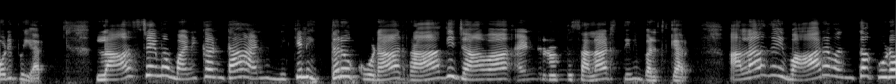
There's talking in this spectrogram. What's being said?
ఓడిపోయారు. Last time Manikanta and Nikhil ఇద్దరు కూడా రాగి జావా అండ్ రెండు సలాడ్స్ తిని బ్రతికారు. అలాగే వారం అంతా కూడా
